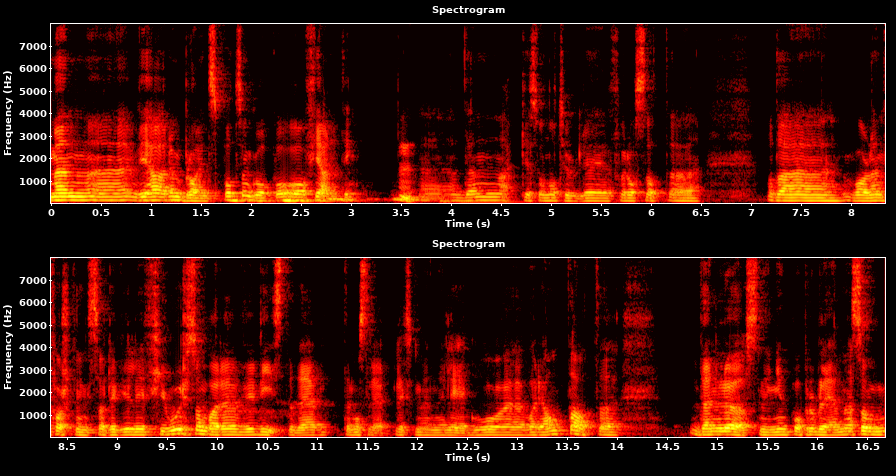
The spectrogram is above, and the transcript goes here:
Men uh, vi har en blind spot som går på å fjerne ting. Eh, den er ikke så naturlig for oss at eh, og da var det en forskningsartikkel i fjor som bare viste det, demonstrerte liksom en Lego-variant. At eh, den løsningen på problemet som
